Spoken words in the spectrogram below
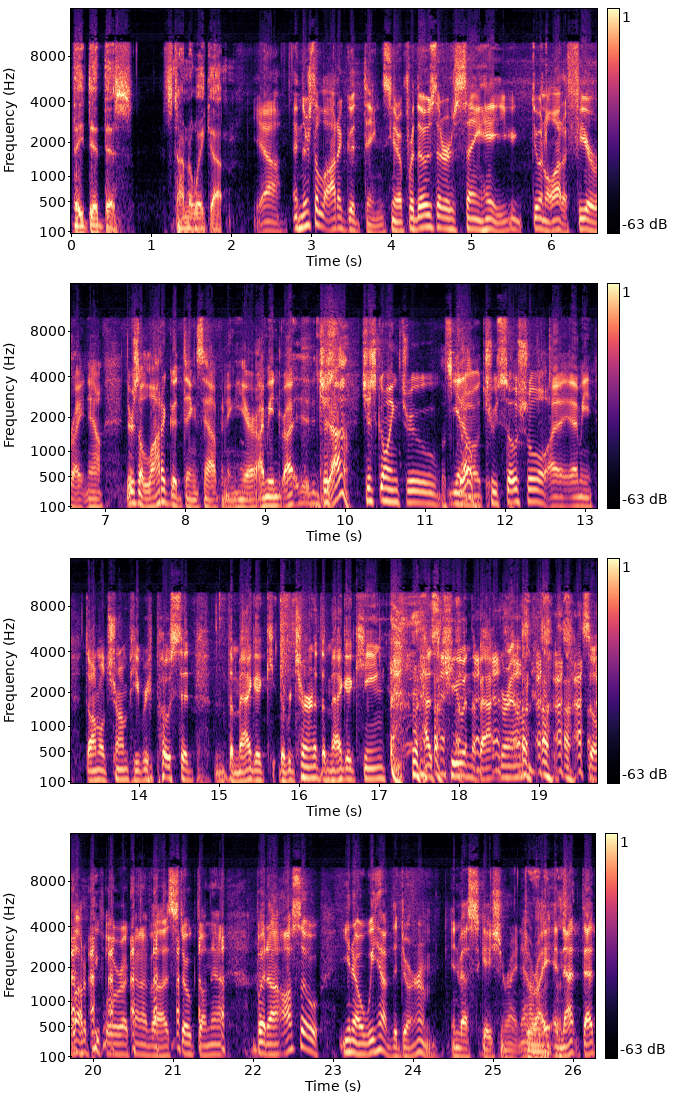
they did this. It's time to wake up. Yeah, and there's a lot of good things. You know, for those that are saying, "Hey, you're doing a lot of fear right now," there's a lot of good things happening here. I mean, just Yeah. just going through, Let's you go. know, Truth Social. I, I mean, Donald Trump he reposted the MAGA, the return of the MAGA King, has Q in the background. so a lot of people were kind of uh, stoked on that. But uh, also, you know, we have the Durham investigation right now, Durham right? And that that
